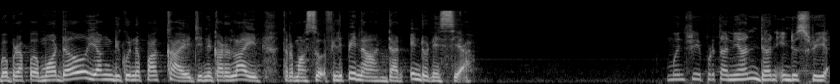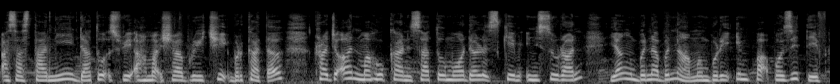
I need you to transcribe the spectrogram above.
beberapa model yang diguna pakai di negara lain termasuk Filipina dan Indonesia. Menteri Pertanian dan Industri Asas Tani Datuk Seri Ahmad Syabri Cik berkata kerajaan mahukan satu model skim insuran yang benar-benar memberi impak positif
